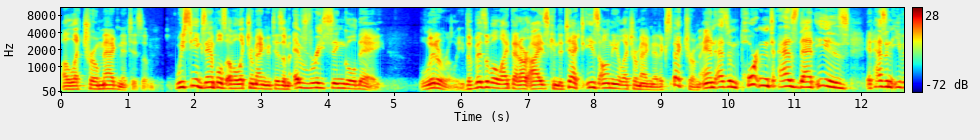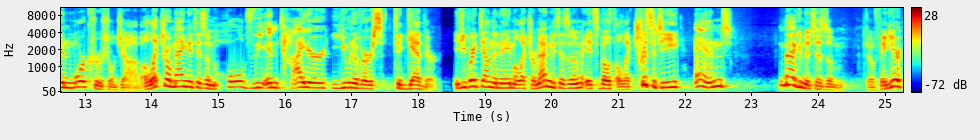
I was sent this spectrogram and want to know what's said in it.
electromagnetism. We see examples of electromagnetism every single day. Literally, the visible light that our eyes can detect is on the electromagnetic spectrum, and as important as that is, it has an even more crucial job. Electromagnetism holds the entire universe together. If you break down the name electromagnetism, it's both electricity and magnetism. Go figure.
